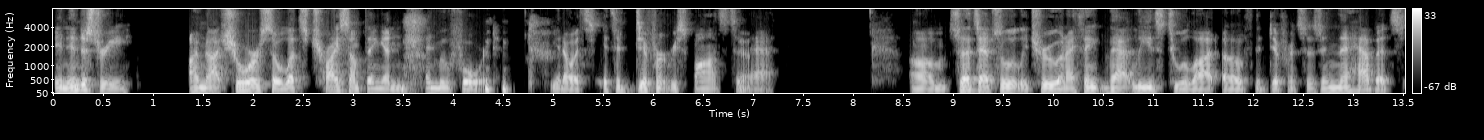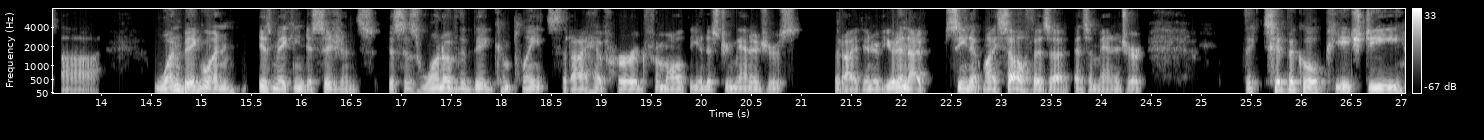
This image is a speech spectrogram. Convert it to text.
in industry I'm not sure, so let's try something and and move forward. you know, it's it's a different response to yeah. that. Um, so that's absolutely true, and I think that leads to a lot of the differences in the habits. Uh, one big one is making decisions. This is one of the big complaints that I have heard from all the industry managers that I've interviewed, and I've seen it myself as a as a manager. The typical PhD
